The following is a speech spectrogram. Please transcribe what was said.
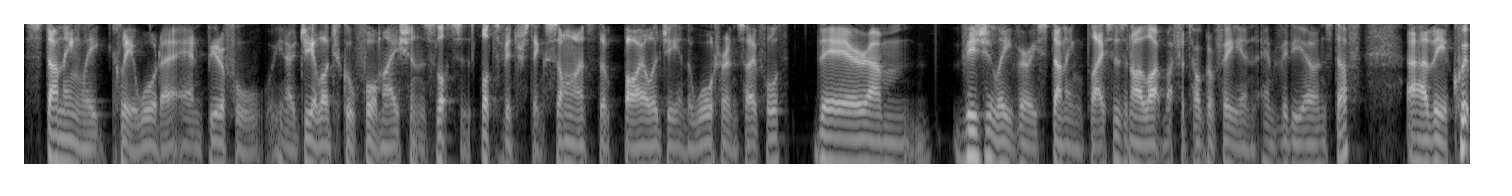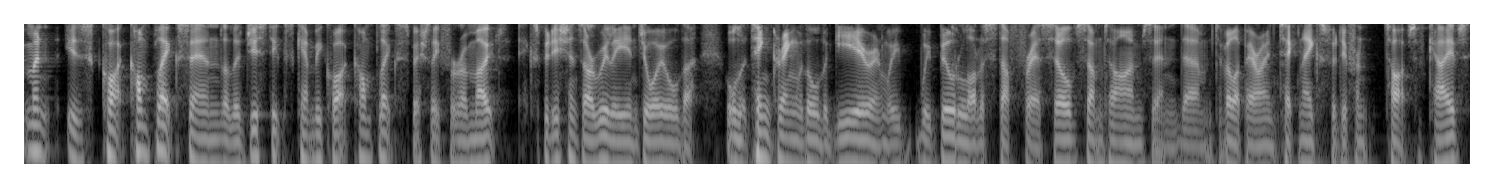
stunningly clear water and beautiful, you know, geological formations. Lots of, lots of interesting science, the biology and the water and so forth. They're um, visually very stunning places, and I like my photography and, and video and stuff. Uh, the equipment is quite complex, and the logistics can be quite complex, especially for remote expeditions. I really enjoy all the all the tinkering with all the gear, and we we build a lot of stuff for ourselves sometimes, and um, develop our own techniques for different types of caves.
